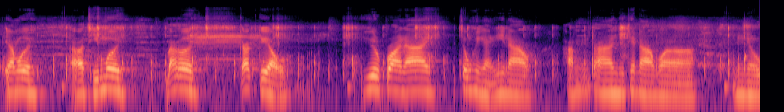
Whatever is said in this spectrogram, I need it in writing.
em ơi à, thím ơi bác ơi các kiểu Hero Pride ai Trong hình ảnh như nào? Hắn ta như thế nào mà nhiều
